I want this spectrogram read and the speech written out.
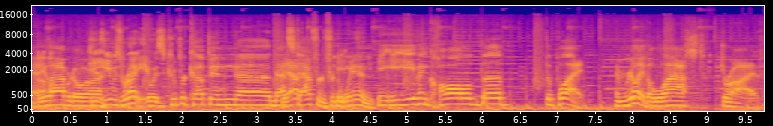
Eddie Uh, Labrador. He, he was right. It was Cooper Kupp and uh, Matt Yeah. Stafford for the He- win. He, he even called the the play, and really the last drive,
